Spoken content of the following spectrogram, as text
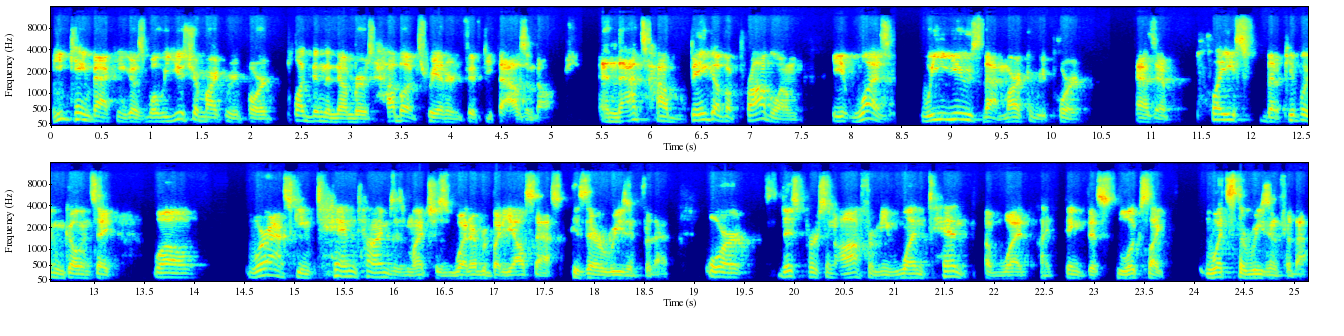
He came back and he goes, Well, we used your market report, plugged in the numbers. How about $350,000? And that's how big of a problem it was. We use that market report as a place that people can go and say, Well, we're asking 10 times as much as what everybody else asks. Is there a reason for that? Or this person offered me one tenth of what I think this looks like. What's the reason for that?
